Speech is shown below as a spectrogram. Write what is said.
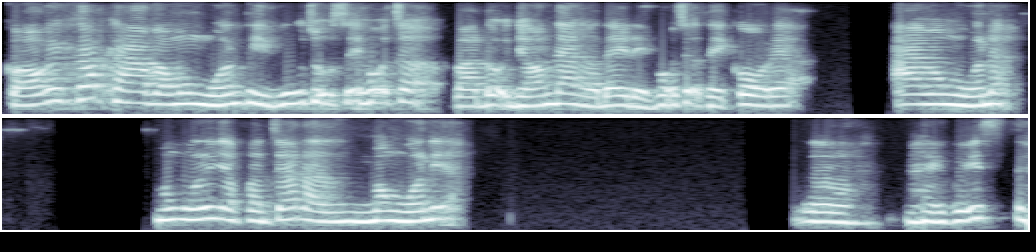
có cái khát khao và mong muốn thì vũ trụ sẽ hỗ trợ và đội nhóm đang ở đây để hỗ trợ thầy cô đấy ạ. Ai mong muốn ạ? Mong muốn nhập phần chat là mong muốn đấy ạ rồi I wish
